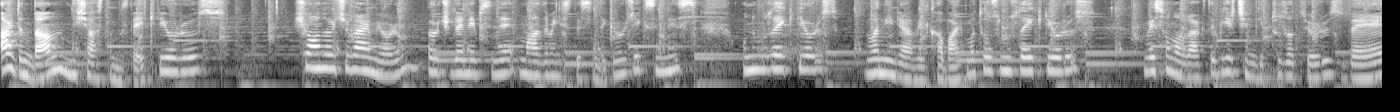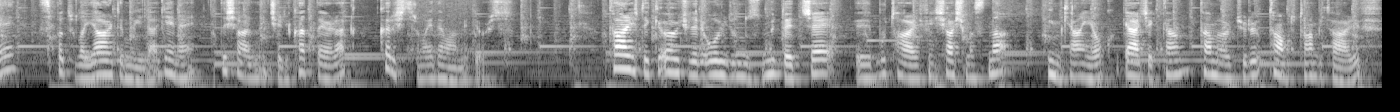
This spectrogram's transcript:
Ardından nişastamızı da ekliyoruz. Şu an ölçü vermiyorum. Ölçülerin hepsini malzeme listesinde göreceksiniz. Unumuzu ekliyoruz. Vanilya ve kabartma tozumuzu da ekliyoruz. Ve son olarak da bir çimdik tuz atıyoruz ve spatula yardımıyla yine dışarıdan içeri katlayarak karıştırmaya devam ediyoruz. Tarifteki ölçülere uyduğunuz müddetçe e, bu tarifin şaşmasına imkan yok. Gerçekten tam ölçülü, tam tutan bir tarif.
